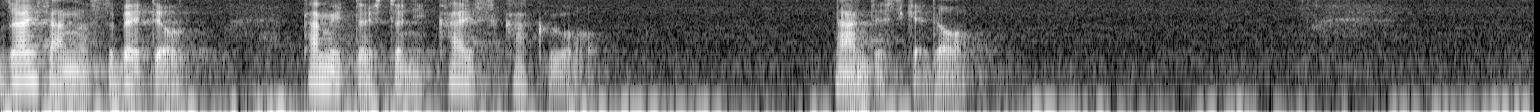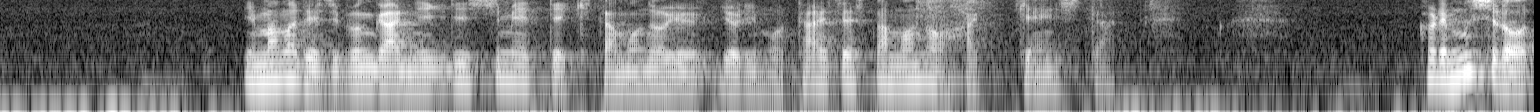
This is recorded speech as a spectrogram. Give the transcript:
財産のすべてを神と人に返す覚悟なんですけど今まで自分が握りしめてきたものよりも大切なものを発見した。これむしろ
